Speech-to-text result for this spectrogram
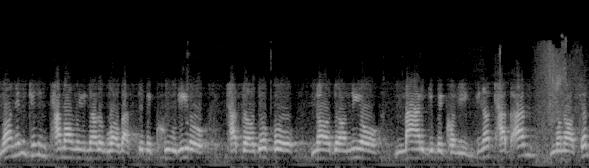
ما نمی‌تونیم تمام اینا رو وابسته به کوری و تصادف و نادانی و مرگ بکنیم. اینا طبعا مناسب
